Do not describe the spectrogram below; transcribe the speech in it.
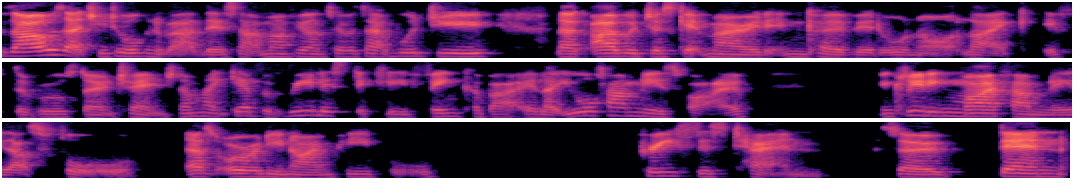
Because I was actually talking about this, like my fiance was like, would you, like, I would just get married in COVID or not, like, if the rules don't change. And I'm like, yeah, but realistically, think about it. Like, your family is five, including my family, that's four. That's already nine people. Priest is 10. So then,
